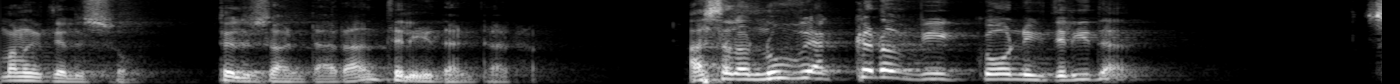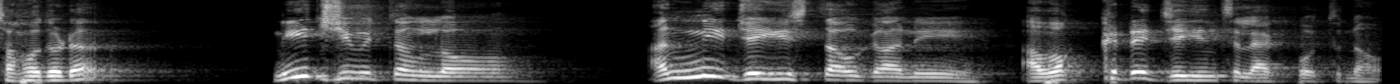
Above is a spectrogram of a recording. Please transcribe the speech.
మనకు తెలుసు. తెలుసు అంటారా? తెలియదు అంటారా అసలు నువ్వు ఎక్కడ వీక్కో నీకు తెలియదా సహోదరుడా నీ జీవితంలో అన్నీ జయిస్తావు కానీ ఆ ఒక్కటే జయించలేకపోతున్నావు.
